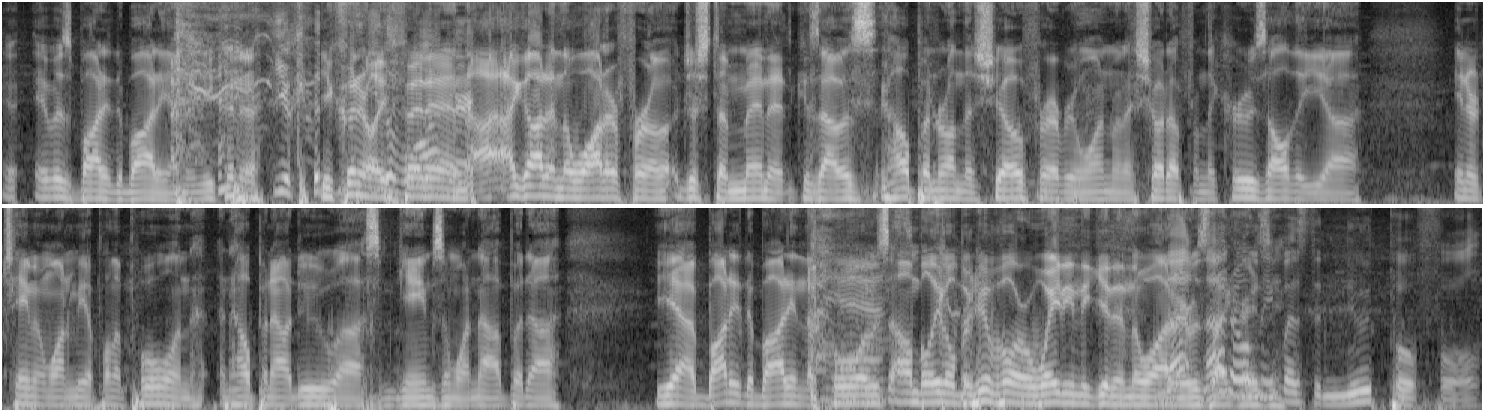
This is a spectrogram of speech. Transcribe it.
It, it was body to body. I mean, you couldn't You could you couldn't really the fit in. I, I got in the water for a, just a minute because I was helping run the show for everyone when I showed up from the cruise. All the uh, entertainment wanted me up on the pool and, and helping out do uh, some games and whatnot. But uh, yeah, body to body in the pool. It was unbelievable. But people were waiting to get in the water. Not, it was not that crazy. only was the nude pool full,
